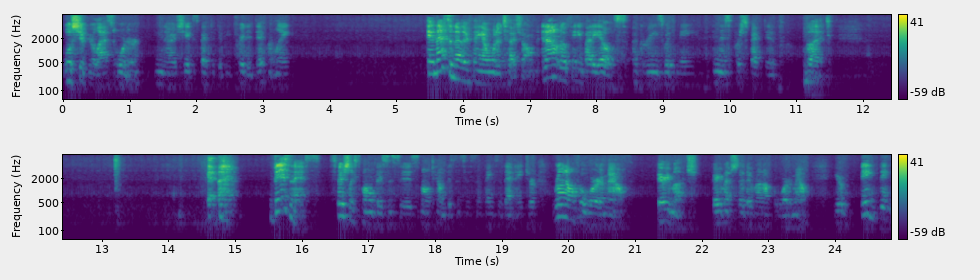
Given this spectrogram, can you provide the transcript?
will ship your last order. You know, she expected to be treated differently. And that's another thing I want to touch on. And I don't know if anybody else agrees with me in this perspective, but business, especially small businesses, small town businesses, and things of that nature, run off of word of mouth very much. Very much so, they run off of word of mouth. Your big, big,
